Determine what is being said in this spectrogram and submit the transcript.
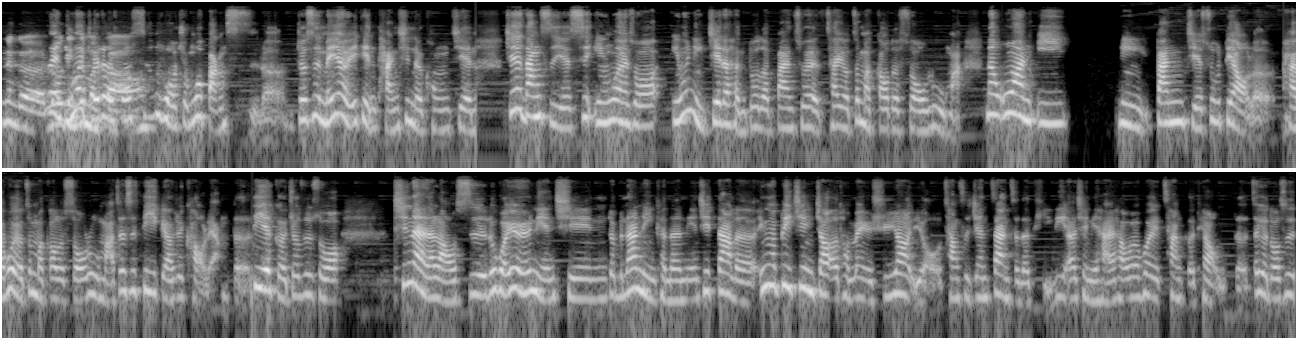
那个，对，你会觉得说生活全部绑死了，就是没有一点弹性的空间。其实当时也是因为说，因为你接了很多的班，所以才有这么高的收入嘛。那万一你班结束掉了，还会有这么高的收入吗？这是第一个要去考量的。第二个就是说。新来的老师如果又有年轻，对不？那你可能年纪大了，因为毕竟教儿童们也需要有长时间站着的体力，而且你还还会会唱歌跳舞的，这个都是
